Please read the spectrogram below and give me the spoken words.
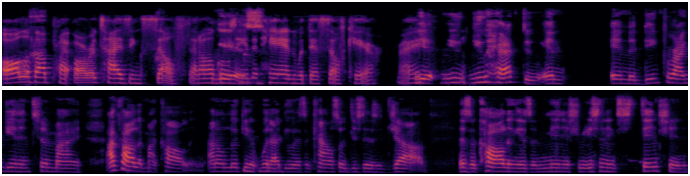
all about prioritizing self. That all goes yes. hand in hand with that self care, right? Yeah, you you have to. And and the deeper I get into my I call it my calling. I don't look at what I mm-hmm. do as a counselor just as a job. As a calling, as a ministry. It's an extension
